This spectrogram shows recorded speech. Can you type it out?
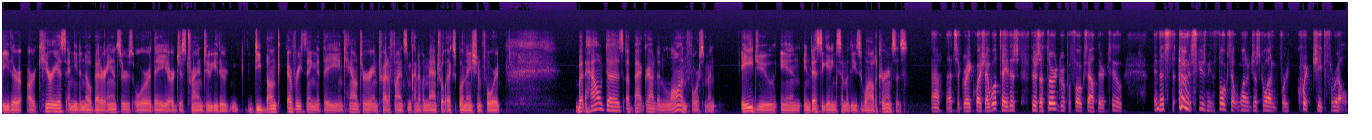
either are curious and need to know better answers or they are just trying to either debunk everything that they encounter and try to find some kind of a natural explanation for it. But how does a background in law enforcement aid you in investigating some of these wild occurrences? Oh, that's a great question. I will tell you this there's a third group of folks out there too. And that's the, excuse me, the folks that want to just go on for a quick, cheap thrill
